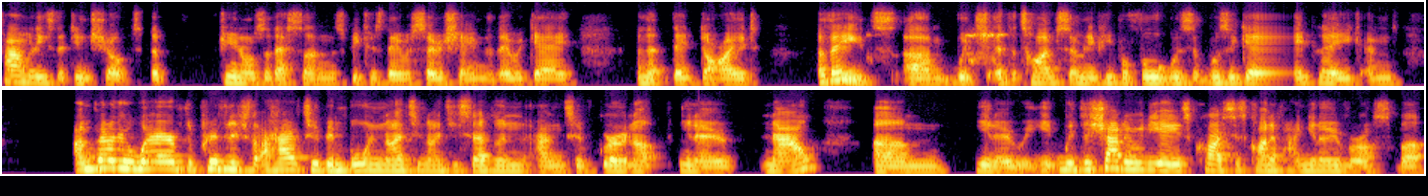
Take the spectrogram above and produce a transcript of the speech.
families that didn't show up to the funerals of their sons because they were so ashamed that they were gay and that they died of AIDS, um, which at the time so many people thought was was a gay plague. And I'm very aware of the privilege that I have to have been born in 1997 and to have grown up, you know, now. Um, you know, with the shadow of the AIDS crisis kind of hanging over us, but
